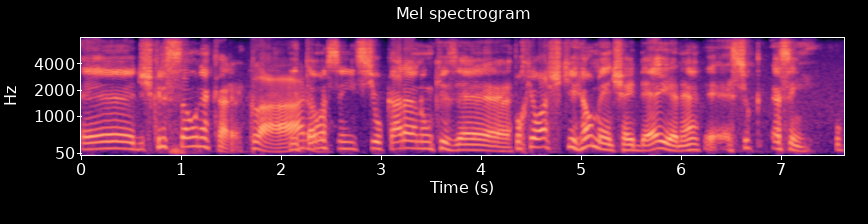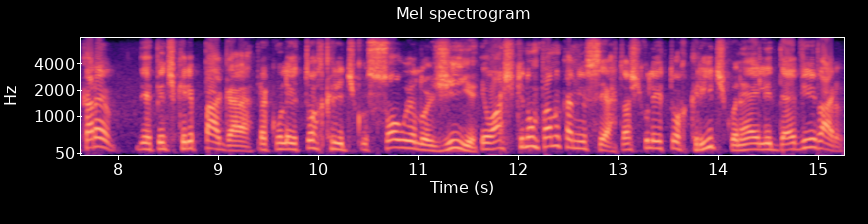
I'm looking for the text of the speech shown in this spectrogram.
é, discrição, né, cara? Claro. Então, assim, se o cara não quiser. Porque eu acho que realmente a ideia, né? É, se, assim, o cara de repente querer pagar para que o leitor crítico só o elogie, eu acho que não está no caminho certo. Eu acho que o leitor crítico, né, ele deve, claro,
